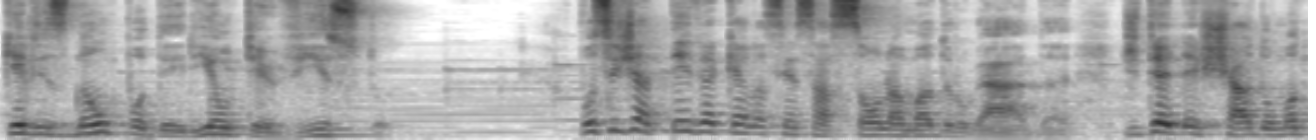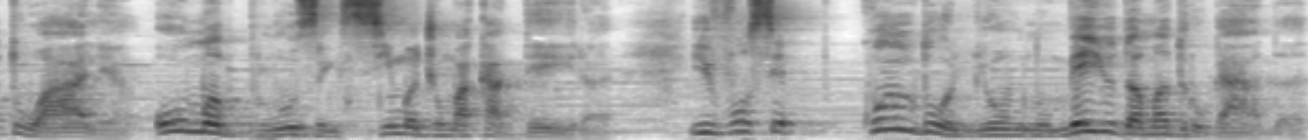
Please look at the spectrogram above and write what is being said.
que eles não poderiam ter visto? Você já teve aquela sensação na madrugada de ter deixado uma toalha ou uma blusa em cima de uma cadeira e você, quando olhou no meio da madrugada,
